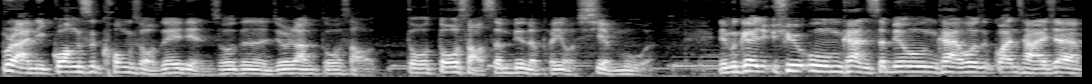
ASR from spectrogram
不然你光是空手这一点，说真的就让多少多多少身边的朋友羡慕了。你们可以去问问看，身边问问看，或是观察一下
